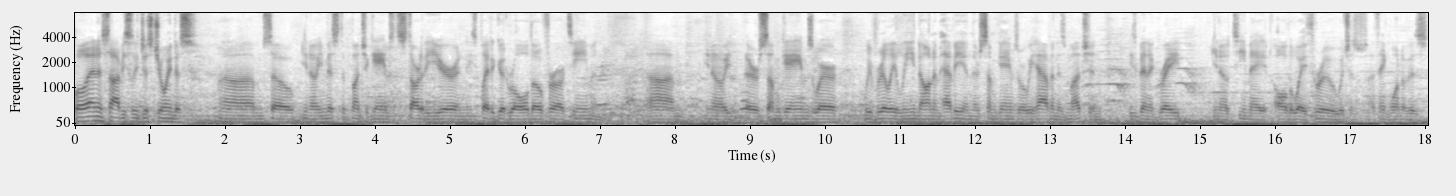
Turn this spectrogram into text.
Well, Enes obviously just joined us. Um, so, you know, he missed a bunch of games at the start of the year, and he's played a good role, though, for our team. And, um, you know, he, there are some games where we've really leaned on him heavy, and there's some games where we haven't as much. And he's been a great, you know, teammate all the way through, which is, I think, one of his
